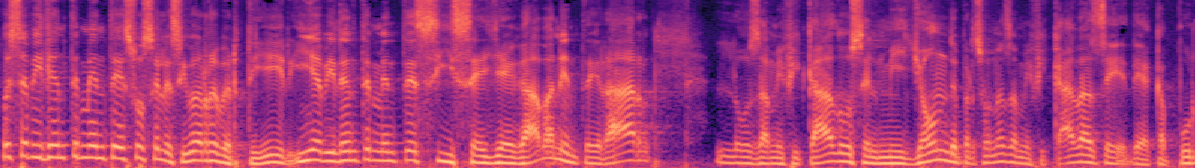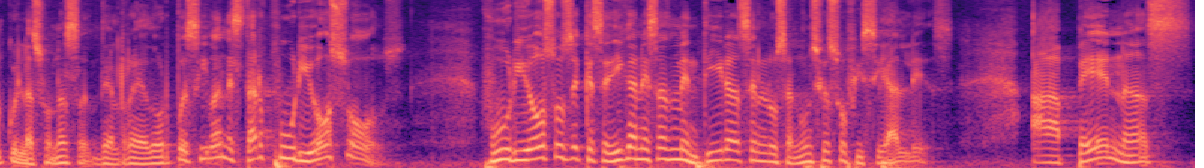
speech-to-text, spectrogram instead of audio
pues evidentemente eso se les iba a revertir. Y evidentemente si se llegaban a enterar los damnificados, el millón de personas damnificadas de, de Acapulco y las zonas de alrededor, pues iban a estar furiosos, furiosos de que se digan esas mentiras en los anuncios oficiales. Apenas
